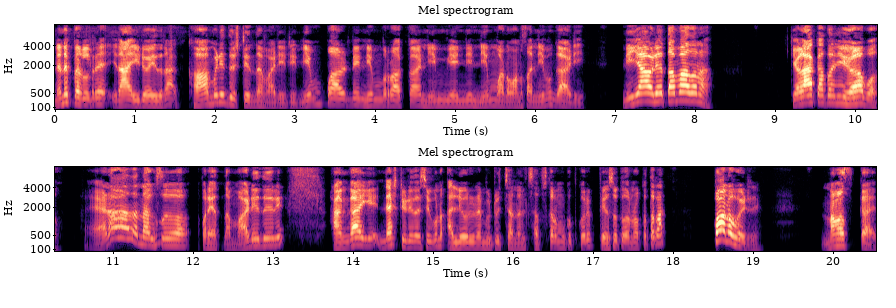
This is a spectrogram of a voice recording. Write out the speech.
ನೆನಪಿರಲ್ರಿ. ನಾ ವಿಡಿಯೋ ಇದ್ರ ಕಾಮಿಡಿ ದೃಷ್ಟಿಯಿಂದ ಮಾಡಿರಿ. ನಿಮ್ಮ ಪಾರ್ಟಿ ನಿಮ್ಮ ರೊಕ್ಕ ನಿಮ್ಮ ಎಣ್ಣೆ ನಿಮ್ಮ ಅಡ್ವಾನ್ಸ ನಿಮ್ಮ ಗಾಡಿ. ನೀ ಯಾವಲೇ ತಮ್ಮ ಅದನ ಕೇಳಾಕತ್ತ ನೀವು ಹೇಳ್ಬೋದು. ಏನೋ ಅದ ನಗಸು ಪ್ರಯತ್ನ ಮಾಡಿದಿರಿ. ಹಂಗಾಗಿ ನೆಕ್ಸ್ಟ್ ವಿಡಿಯೋದ ಸಿಗೋಣ. ಅಲ್ಲಿವರೆಗೂ ನಮ್ಮ ಯೂಟ್ಯೂಬ್ ಚಾನಲ್ ಸಬ್ಸ್ಕ್ರೈಬ್ ಮಾಡ್ಕೊತ್ಕೋರಿ ಫೇಸ್ಬುಕ್ ನೋಡ್ಕೊತಾರ. ಫಾಲೋ ಮಾಡ್ರಿ. ನಮಸ್ಕಾರ.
